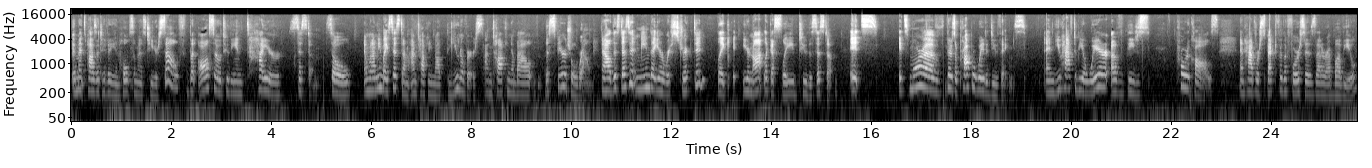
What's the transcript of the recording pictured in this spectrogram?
immense positivity and wholesomeness to yourself, but also to the entire system. So, and what I mean by system, I'm talking about the universe. I'm talking about the spiritual realm. Now, this doesn't mean that you're restricted, like you're not like a slave to the system. It's it's more of there's a proper way to do things. And you have to be aware of these protocols and have respect for the forces that are above you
